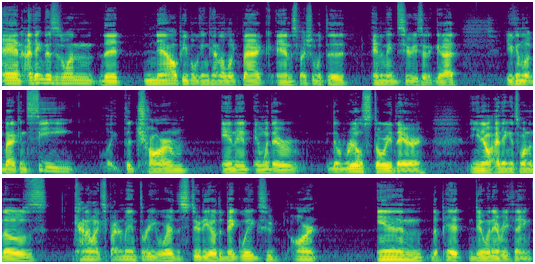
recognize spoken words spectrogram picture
And I think this is one that now people can kind of look back, and especially with the animated series that it got, you can look back and see like the charm in it and what they're the real story there. You know, I think it's one of those kind of like Spider-Man 3 where the studio, the big wigs who aren't in the pit doing everything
